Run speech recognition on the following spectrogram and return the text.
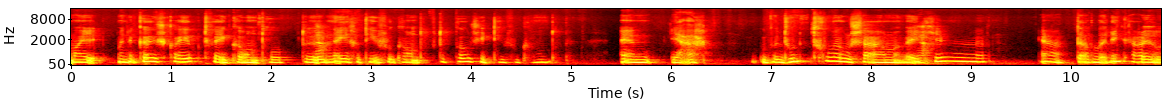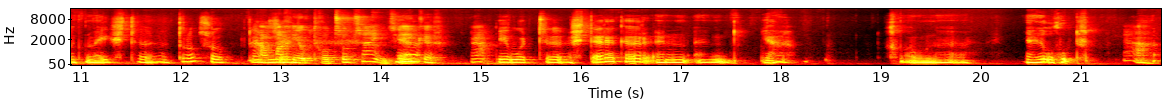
Maar je- met een keus kan je ook twee kanten op. De Ja. negatieve kant of de positieve kant. En ja, we doen het gewoon samen, weet Ja. je. Eh, Ja, daar ben ik eigenlijk het meest eh, trots op. Nou, mag je- je ook trots op zijn, zeker. Ja. je wordt eh, sterker en, en ja, gewoon eh, ja, heel goed. Ja,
